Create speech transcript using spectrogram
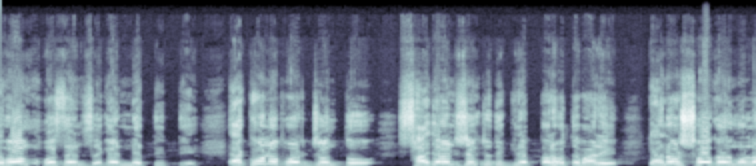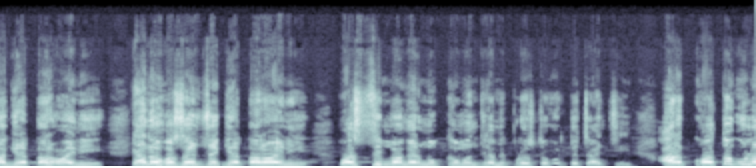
এবং হোসেন শেখের নেতৃত্বে। এখনও পর্যন্ত সাজান শেখ যদি গ্রেপ্তার হতে পারে, কেন শওকাত মোল্লা গ্রেপ্তার হয়নি? কেন হোসেন শেখ গ্রেপ্তার হয়নি? পশ্চিমবঙ্গের মুখ্যমন্ত্রী আমি প্রশ্ন করতে চাইছি, আর কতগুলো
